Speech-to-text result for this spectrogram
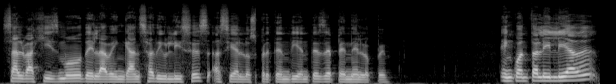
salvajismo de la venganza de Ulises hacia los pretendientes de Penélope. En cuanto a la Iliada,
